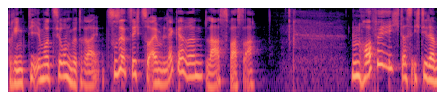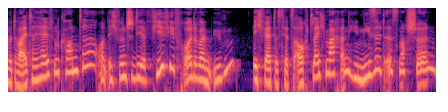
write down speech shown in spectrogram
bringt die Emotionen mit rein. Zusätzlich zu einem leckeren Glas Wasser. Nun hoffe ich, dass ich dir damit weiterhelfen konnte und ich wünsche dir viel, viel Freude beim Üben. Ich werde es jetzt auch gleich machen. Hier nieselt es noch schön.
